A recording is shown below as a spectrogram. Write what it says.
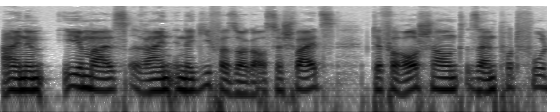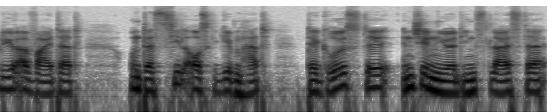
einem ehemals reinen Energieversorger aus der Schweiz, der vorausschauend sein Portfolio erweitert und das Ziel ausgegeben hat, der größte Ingenieurdienstleister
